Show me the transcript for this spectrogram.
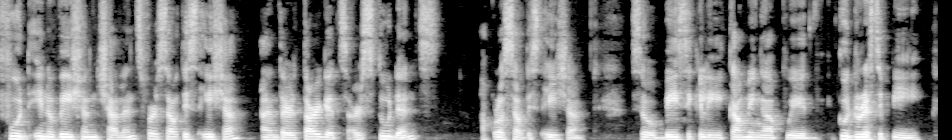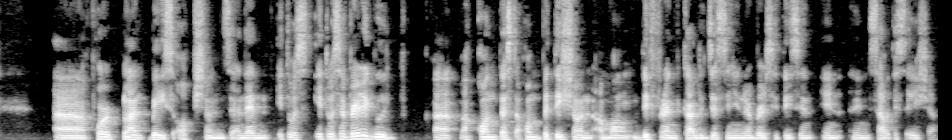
food innovation challenge for Southeast Asia, and their targets are students across Southeast Asia. So basically, coming up with good recipe uh, for plant-based options, and then it was it was a very good uh, a contest, a competition among different colleges and universities in, in, in Southeast Asia.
